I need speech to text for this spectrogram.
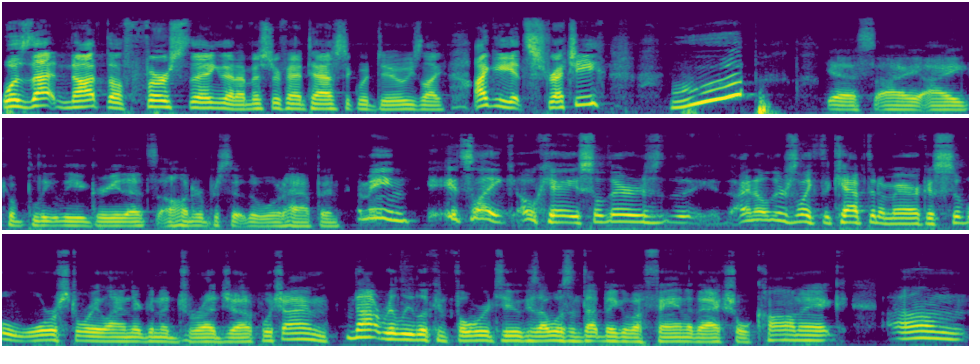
was that not the first thing that a Mister Fantastic would do? He's like, I can get stretchy. Whoop. Yes, I, I completely agree. That's 100% what would happen. I mean, it's like, okay, so there's the, I know there's like the Captain America Civil War storyline they're going to drudge up, which I'm not really looking forward to because I wasn't that big of a fan of the actual comic. Um,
